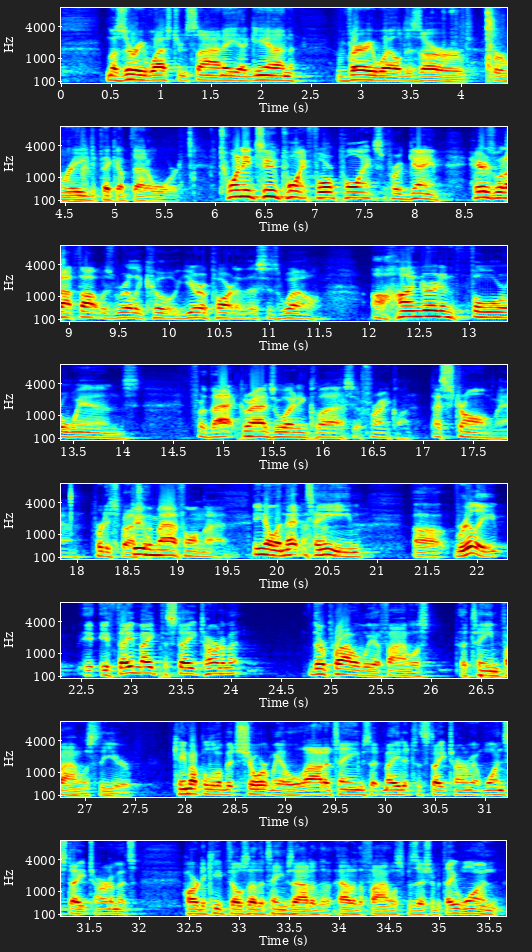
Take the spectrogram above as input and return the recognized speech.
Missouri Western signee again, very well deserved for Reed to pick up that award. 22.4 points per game. Here's what I thought was really cool. You're a part of this as well. 104 wins for that graduating class at Franklin. That's strong, man. Pretty special. Do the math on that. You know, and that team, uh, really, if they make the state tournament, they're probably a finalist, a team finalist of the year. Came up a little bit short, and we had a lot of teams that made it to the state tournament, won state tournaments. hard to keep those other teams out of the out of the finalist position. But they won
